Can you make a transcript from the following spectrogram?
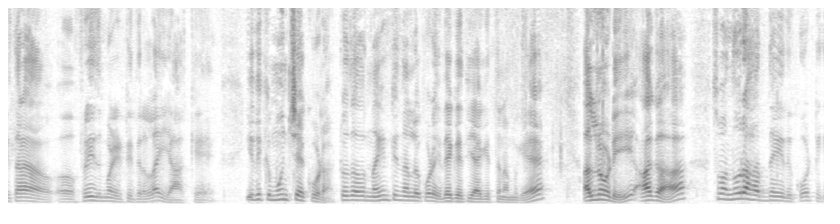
ಈ ಥರ ಫ್ರೀಸ್ ಮಾಡಿ ಇಟ್ಟಿದ್ರಲ್ಲ ಯಾಕೆ? ಇದಕ್ಕೆ ಮುಂಚೆ ಕೂಡ, ಟೂ ತೌಸಂಡ್ ನೈನ್ಟೀನಲ್ಲೂ ಕೂಡ ಇದೇ ಗತಿಯಾಗಿತ್ತು ನಮಗೆ. ಅಲ್ಲಿ ನೋಡಿ, ಆಗ ಸುಮಾರು ನೂರ ಹದಿನೈದು ಕೋಟಿ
